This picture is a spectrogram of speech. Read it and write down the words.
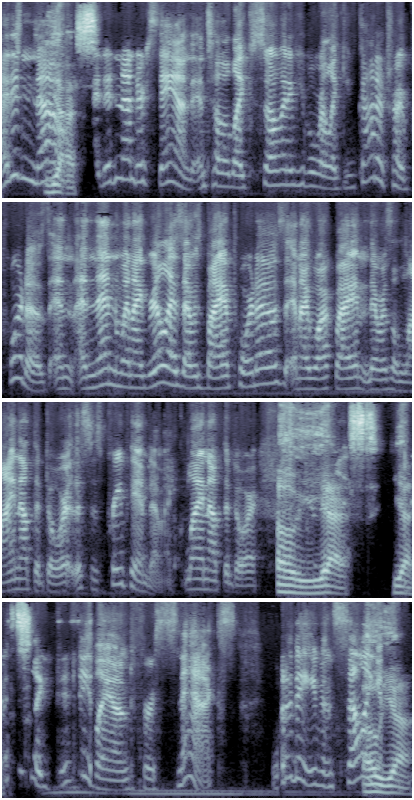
I didn't know. Yes. I didn't understand until like so many people were like, "You've got to try Portos," and and then when I realized I was by a Portos and I walked by and there was a line out the door. This is pre-pandemic. Line out the door. Oh yes. This Yes. is like Disneyland for snacks. What are they even selling? Oh yeah.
